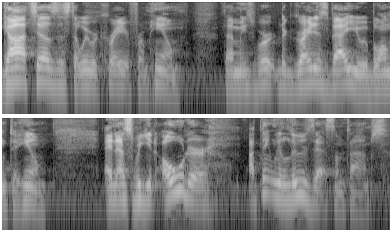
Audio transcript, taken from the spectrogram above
God tells us that we were created from Him. That means we're, the greatest value we belong to Him. And as we get older, I think we lose that sometimes.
